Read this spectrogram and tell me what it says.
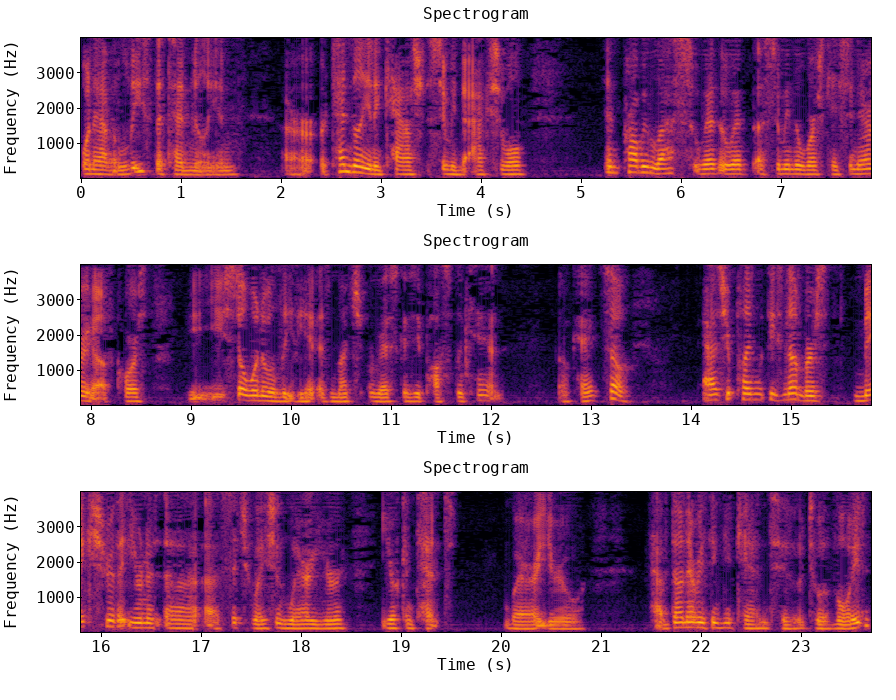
want to have at least the 10 million or, or 10 million in cash, assuming the actual, and probably less with with assuming the worst case scenario. Of course, you, you still want to alleviate as much risk as you possibly can. Okay, so as you're playing with these numbers, make sure that you're in a, a situation where you're you're content, where you have done everything you can to to avoid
